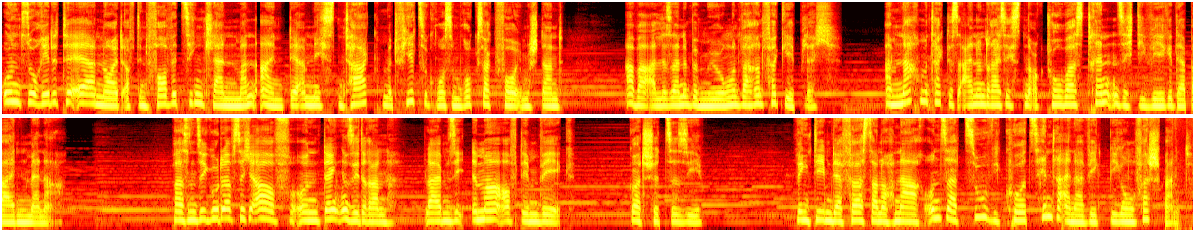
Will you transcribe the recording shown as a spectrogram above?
Und so redete er erneut auf den vorwitzigen kleinen Mann ein, der am nächsten Tag mit viel zu großem Rucksack vor ihm stand. Aber alle seine Bemühungen waren vergeblich. Am Nachmittag des 31. Oktobers trennten sich die Wege der beiden Männer. Passen Sie gut auf sich auf und denken Sie dran, bleiben Sie immer auf dem Weg. Gott schütze Sie. Winkte ihm der Förster noch nach und sah zu, wie kurz hinter einer Wegbiegung verschwand.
